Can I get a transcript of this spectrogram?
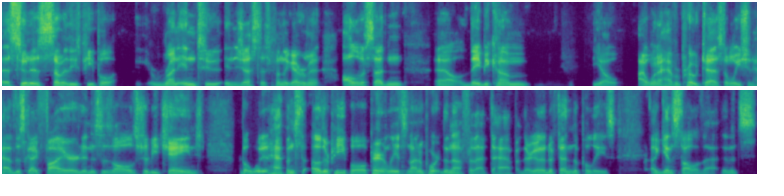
as soon as some of these people run into injustice from the government, all of a sudden uh, they become, you know, I want to have a protest and we should have this guy fired and this is all should be changed. But mm-hmm. when it happens to other people, apparently it's not important enough for that to happen. They're going to defend the police against all of that. And it's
